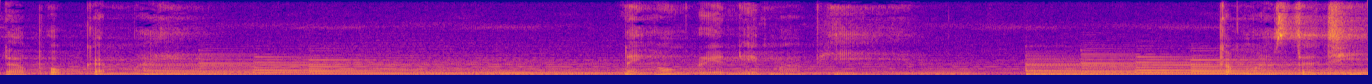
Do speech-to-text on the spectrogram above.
แล้วพบกันไหม ในห้องเรียน MRP กับมาสเตอร์ที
